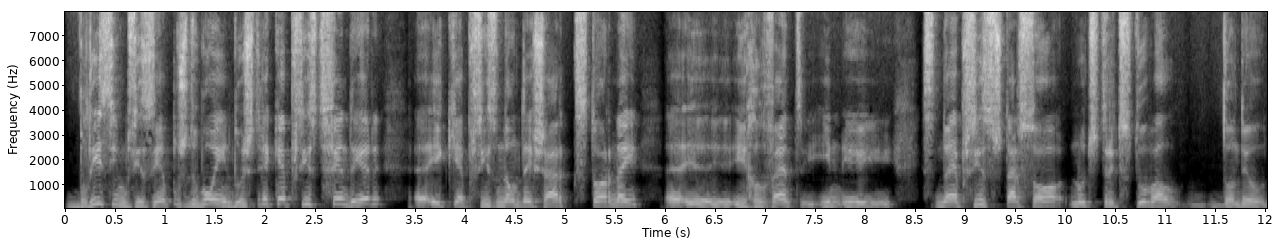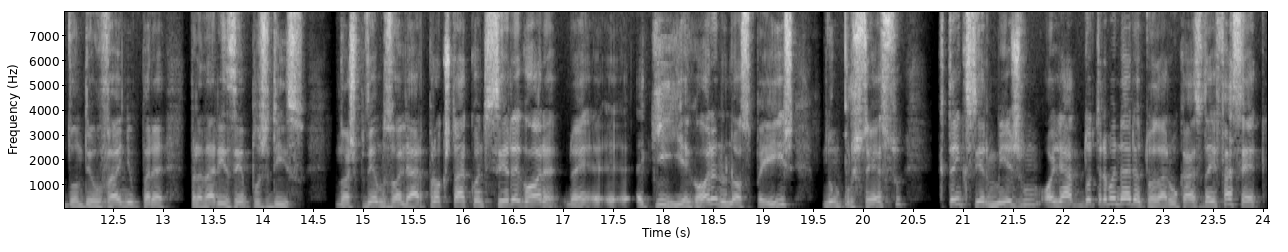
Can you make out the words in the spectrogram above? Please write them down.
belíssimos exemplos de boa indústria que é preciso defender uh, e que é preciso não deixar que se tornem uh, irrelevante. E, e, não é preciso estar só no distrito de Setúbal, de onde eu, de onde eu venho, para, para dar exemplos disso. Nós podemos olhar para o que está a acontecer agora, não é? aqui e agora no nosso país, num processo que tem que ser mesmo olhado de outra maneira. Estou a dar o caso da IFASEC.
